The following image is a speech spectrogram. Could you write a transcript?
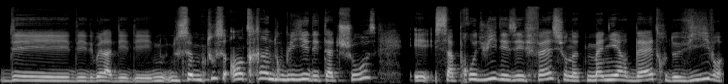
des, voilà, des, nous, sommes tous en train d'oublier des tas de choses et ça produit des effets sur notre manière d'être, de vivre.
